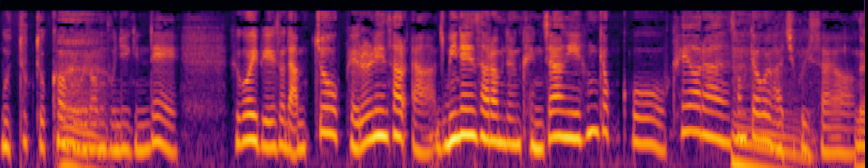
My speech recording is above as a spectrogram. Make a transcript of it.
무뚝뚝하고 네. 이런 분위기인데 그거에 비해서 남쪽 베를린 사, 아, 뮌헨 사람들은 굉장히 흥겹고 쾌활한 성격을 음, 가지고 있어요. 네.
